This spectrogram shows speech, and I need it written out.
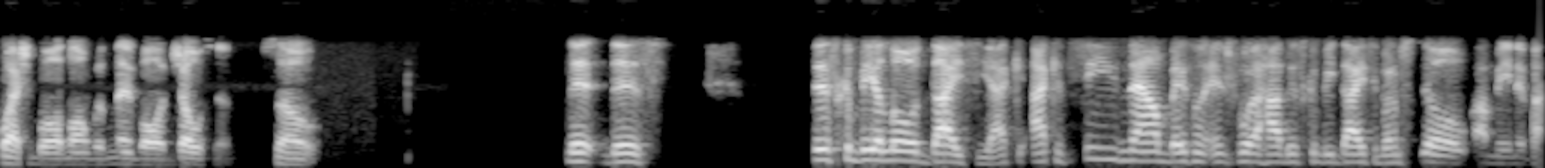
questionable along with Linval Joseph. So this this this could be a little dicey. I, c- I could see now based on the injury report how this could be dicey, but I'm still. I mean, if I,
